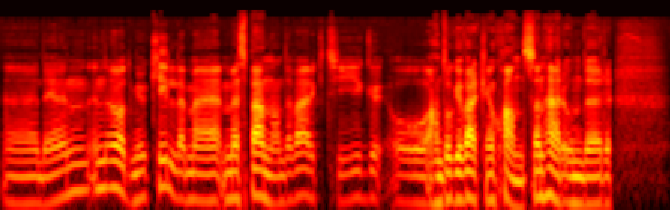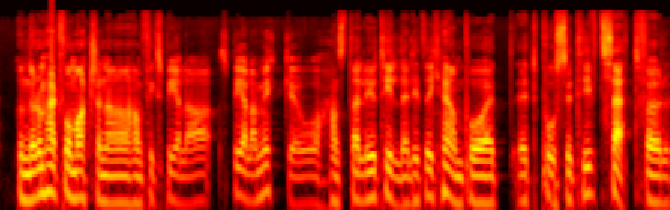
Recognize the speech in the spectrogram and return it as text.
Eh, det är en, en ödmjuk kille med, med spännande verktyg och han tog ju verkligen chansen här under under de här två matcherna han fick spela, spela mycket och han ställer ju till det lite grann på ett, ett positivt sätt för,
